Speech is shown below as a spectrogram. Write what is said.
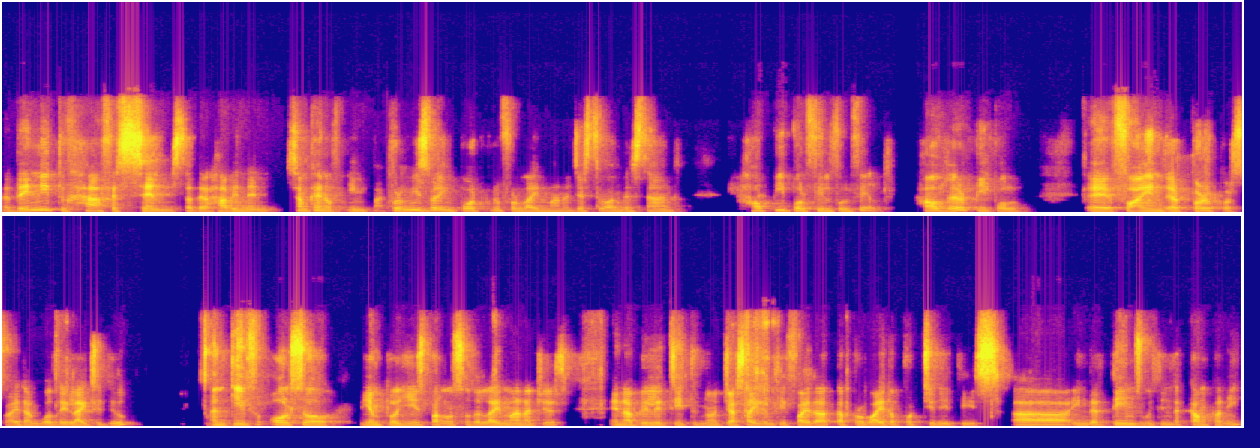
They need to have a sense that they're having an, some kind of impact. For me, it's very important for line managers to understand how people feel fulfilled, how their people uh, find their purpose, right, and what they like to do, and give also the employees, but also the line managers, an ability to not just identify that, but provide opportunities uh, in their teams within the company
